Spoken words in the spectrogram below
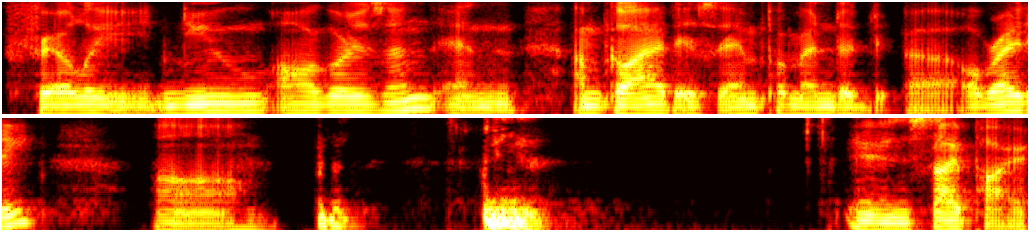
fairly new algorithm and I'm glad it's implemented uh, already uh, in SciPy.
